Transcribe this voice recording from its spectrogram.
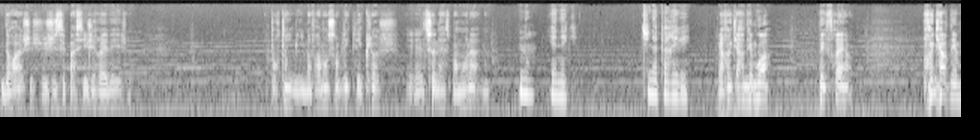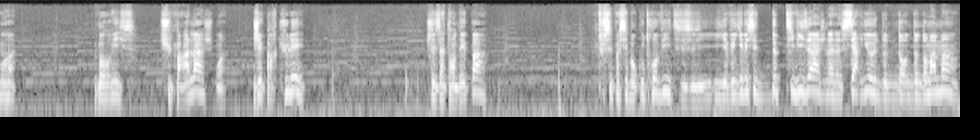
Dora, je, je sais pas si j'ai rêvé. je- Pourtant, il m'a vraiment semblé que les cloches, elles sonnaient à ce moment-là, non? Non, Yannick. Tu n'as pas rêvé. Mais regardez-moi, mes frères. Regardez-moi. Boris, je suis pas un lâche, moi. J'ai pas reculé. Je les attendais pas. S'est passé beaucoup trop vite. C'est- c'est- Il y avait, ces deux petits visages là, sérieux dans, ma main.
